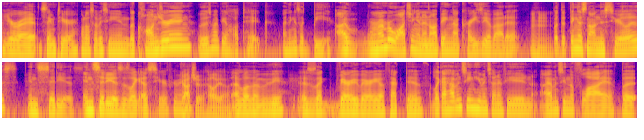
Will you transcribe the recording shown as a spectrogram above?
You're right. Same tier. What else have I seen? The Conjuring. Ooh, this might be a hot take. I think it's like B. I remember watching it and not being that crazy about it. Mm-hmm. But the thing that's not in this tier list, Insidious. Insidious is like S tier for me. Gotcha. Hell yeah. I love that movie. It's like very, very effective. Like I haven't seen Human Centipede. I haven't seen The Fly, but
